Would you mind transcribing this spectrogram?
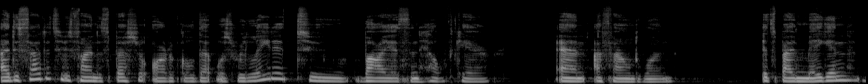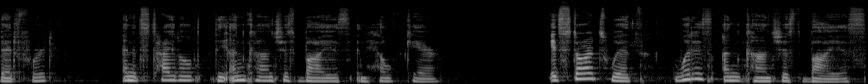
I decided to find a special article that was related to bias in healthcare, and I found one. It's by Megan Bedford, and it's titled The Unconscious Bias in Healthcare. It starts with What is unconscious bias?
